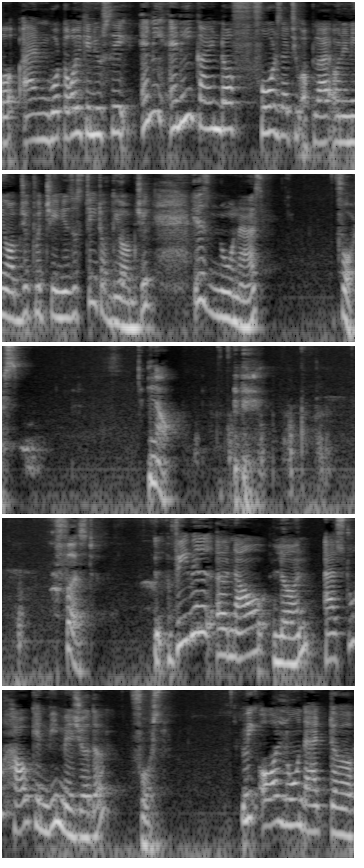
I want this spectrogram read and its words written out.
uh, and what all can you say any any kind of force that you apply on any object which changes the state of the object is known as force now, first, we will uh, now learn as to how can we measure the force. We all know that uh,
